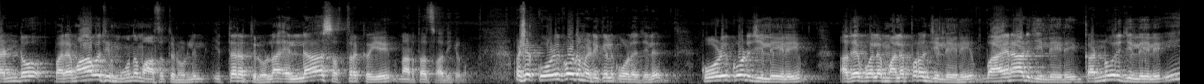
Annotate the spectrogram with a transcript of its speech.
രണ്ടോ പരമാവധി മൂന്ന് മാസത്തിനുള്ളിൽ ഇത്തരത്തിലുള്ള എല്ലാ ശസ്ത്രക്രിയയും നടത്താൻ സാധിക്കുന്നു. പക്ഷേ കോഴിക്കോട് മെഡിക്കൽ കോളേജിൽ കോഴിക്കോട് ജില്ലയിലെയും അതേപോലെ മലപ്പുറം ജില്ലയിലെയും വയനാട് ജില്ലയിലെയും കണ്ണൂർ ജില്ലയിലെയും ഈ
